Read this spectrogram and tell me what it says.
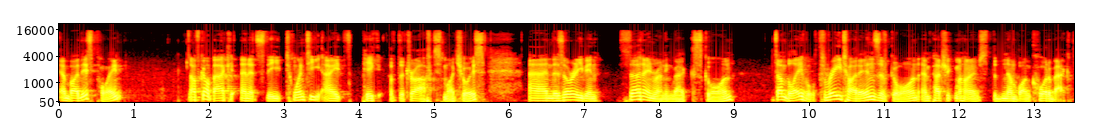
And by this point, I've got back and it's the 28th pick of the draft, is my choice. And there's already been 13 running backs gone. It's unbelievable. Three tight ends have gone, and Patrick Mahomes, the number one quarterback.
